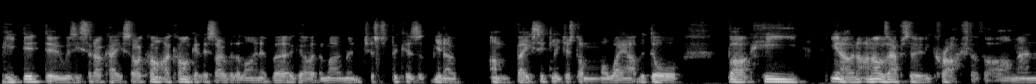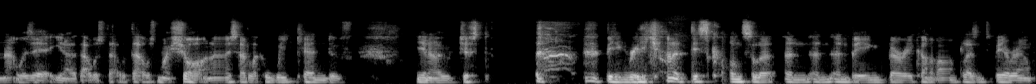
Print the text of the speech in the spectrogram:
he did do was he said, "Okay, so I can't I can't get this over the line at Vertigo at the moment, just because you know I'm basically just on my way out the door." But he you know, and, and, I was absolutely crushed. I thought, oh man, that was it. You know, that was that that was my shot, and I just had like a weekend of, you know, just being really kind of disconsolate and, and and being very kind of unpleasant to be around.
